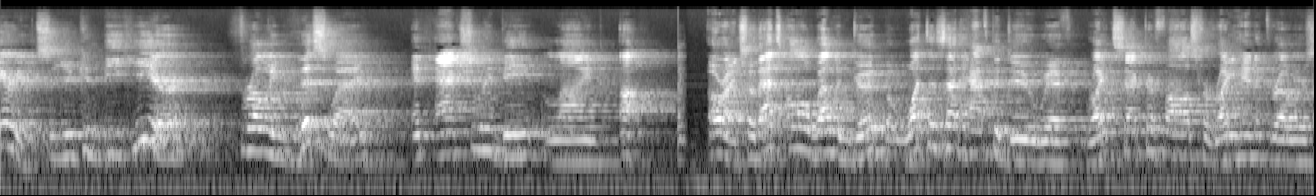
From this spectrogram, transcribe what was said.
area. So you can be here throwing this way and actually be lined up. All right, so that's all well and good, but what does that have to do with right sector fouls for right-handed throwers,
